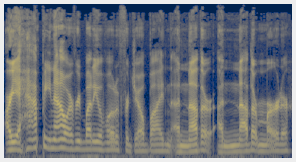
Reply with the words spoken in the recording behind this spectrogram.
Are you happy now everybody who voted for Joe Biden? Another another murder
